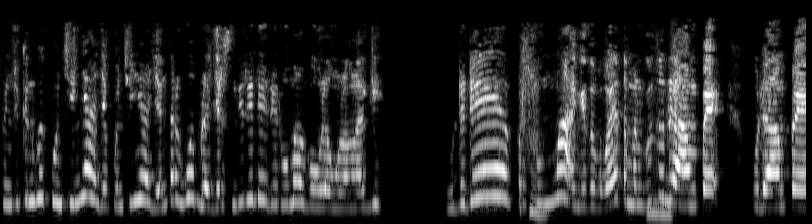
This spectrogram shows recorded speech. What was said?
Tunjukin gue kuncinya aja, kuncinya aja. Ntar gue belajar sendiri deh di rumah, gue ulang-ulang lagi. Udah deh, percuma gitu. Pokoknya temen gue tuh Hmm. udah sampai udah sampai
